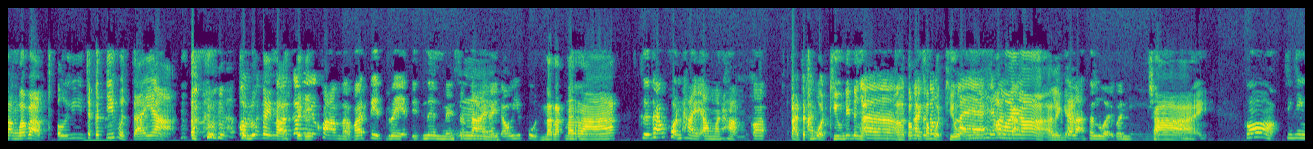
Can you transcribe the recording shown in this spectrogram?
ฟังแล้วแบบ เอ้ยจะกระจี้หัวใจอะคนลุกหน่อยหน่อยมันก็มีความแบบว่าติดเรทนิดนึงในสไตล์อืมไอดอลญี่ปุ่นน่ารักน่ารัก คือถ้าคนไทยเอามาทำก็อาจจะขมวดคิ้วนิดนึงอะอ่าเออต้องมีอาจขจะต้องมวดคิ้วแปลให้มันอะไรแบบอะอะไรสเงี้ยละสลวยกว่านี้ ใช่ ก็จริง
